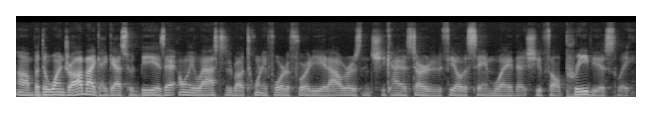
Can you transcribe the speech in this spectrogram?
Um, but the one drawback, I guess, would be is that only lasted about 24 to 48 hours, and she kind of started to feel the same way that she felt previously.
